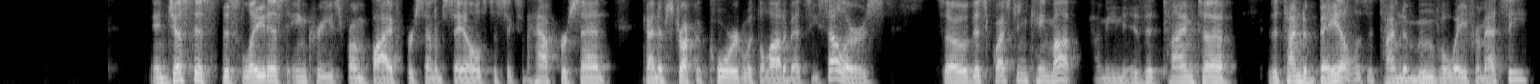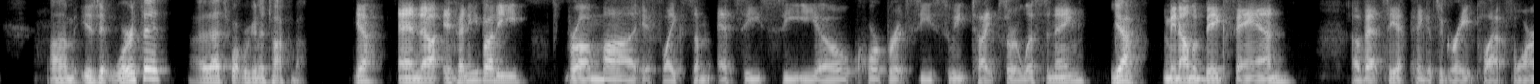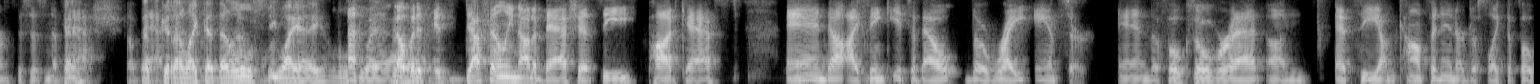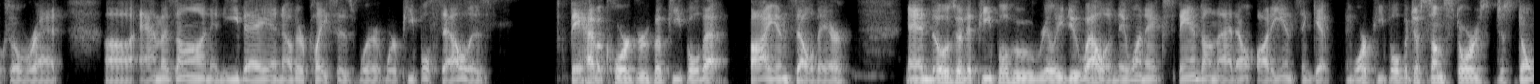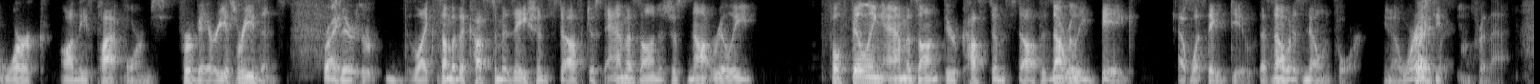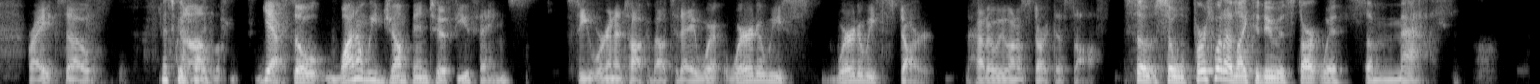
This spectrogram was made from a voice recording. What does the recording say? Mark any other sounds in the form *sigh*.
And just this, this latest increase from 5% of sales to 6.5% kind of struck a chord with a lot of Etsy sellers. So this question came up. I mean, is it time to is it time to bail? Is it time to move away from Etsy? Um, is it worth it? Uh, that's what we're going to talk about. Yeah, and uh, if anybody from uh, if like some Etsy CEO corporate C-suite types are listening, yeah, I mean, I'm a big fan of Etsy. I think it's a great platform. This isn't a okay. bash. A That's good. I like that. That a little *laughs* CYA, a little CYA. no, but it's, it's definitely not a bash Etsy podcast. And uh, I think it's about the right answer. And the folks over at um, Etsy, I'm confident, are just like the folks over at uh, Amazon and eBay and other places where, where people sell is they have a core group of people that buy and sell there and those are the people who really do well and they want to expand on that audience and get more people but just some stores just don't work on these platforms for various reasons. Right. There's like some of the customization stuff just amazon is just not really fulfilling amazon through custom stuff is not really big at what they do. That's not what it's known for you know we're right. known for that right? So that's good um, yeah so why don't we jump into a few things see what we're going to talk about today. Where where do we where do we start? How do we want to start this off? So so first, what I'd like to do is start with some math.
